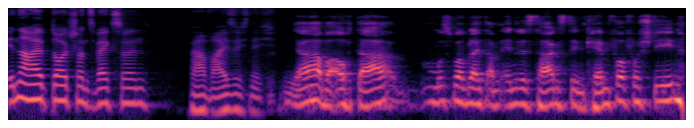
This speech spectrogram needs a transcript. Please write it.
Innerhalb Deutschlands wechseln, ja, weiß ich nicht. Ja, aber auch da muss man vielleicht am Ende des Tages den Kämpfer verstehen.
